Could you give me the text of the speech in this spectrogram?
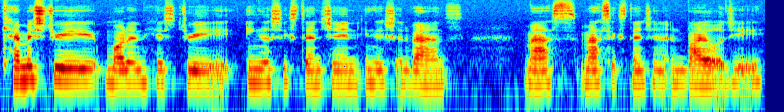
chemistry, modern history, English extension, English advanced, mass, maths extension, and biology.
